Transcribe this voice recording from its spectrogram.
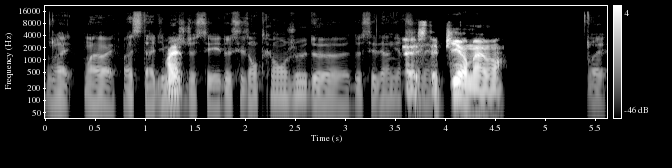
Ouais, ouais, ouais, ouais, c'était à l'image de, ses, de ses entrées en jeu de, de ces dernières Euh, C'était semaines. pire même. Ouais.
